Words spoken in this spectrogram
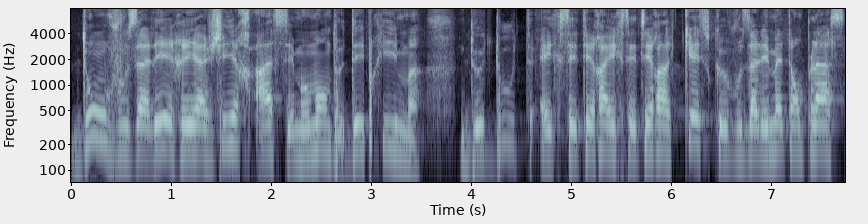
dont vous allez réagir à ces moments de déprime, de doute, etc., etc. Qu'est-ce que vous allez mettre en place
